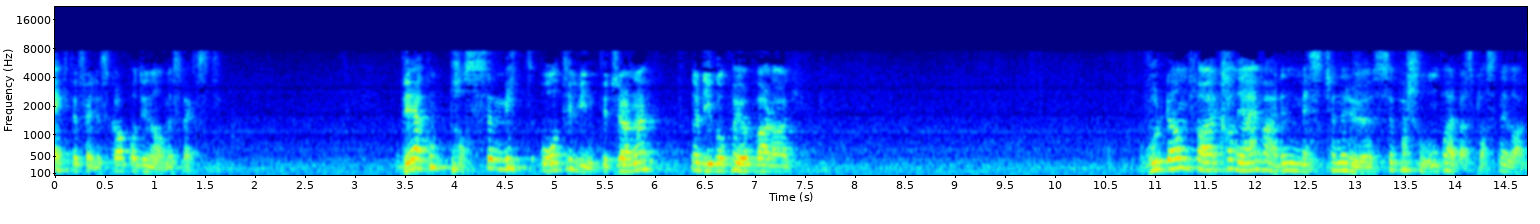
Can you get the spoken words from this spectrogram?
ekte fellesskap og dynamisk vekst. Det er kompasset mitt og til vintagerne når de går på jobb hver dag. Hvordan, far, kan jeg være den mest sjenerøse personen på arbeidsplassen i dag?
